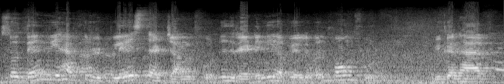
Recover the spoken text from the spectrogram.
So then we have to replace that junk food with readily available home food. We can have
